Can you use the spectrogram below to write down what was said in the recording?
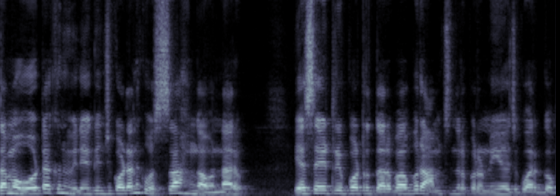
తమ ఓటు హక్కును వినియోగించుకోవడానికి ఉత్సాహంగా ఉన్నారు. ఎస్ఐటి రిపోర్టర్ దొరబాబు రామచంద్రపురం నియోజకవర్గం.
